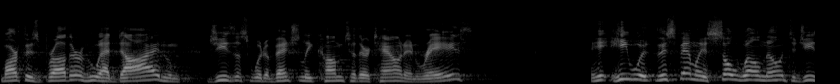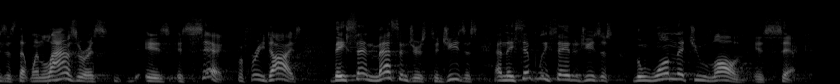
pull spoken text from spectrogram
Martha's brother who had died, whom Jesus would eventually come to their town and raise. He, he would, this family is so well known to Jesus that when Lazarus is, is sick, before he dies, they send messengers to Jesus and they simply say to Jesus, The one that you love is sick.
